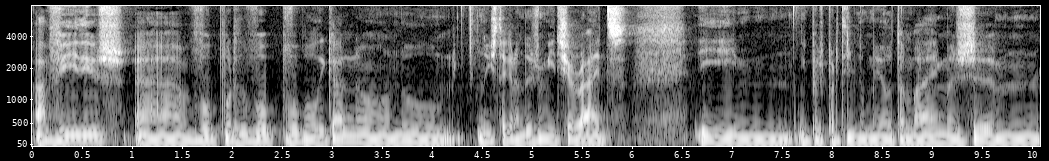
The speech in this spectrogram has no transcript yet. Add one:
Há vídeos. Uh, vou, por, vou, vou publicar no, no, no Instagram dos Meteorites e, e, depois partilho no meu também. Mas. Um,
